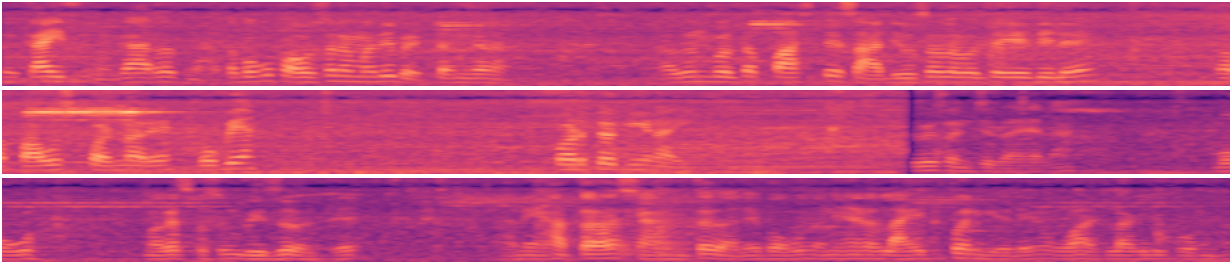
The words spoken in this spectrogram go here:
तर काहीच नाही गारच नाही. आता बघू पावसाळ्यामध्ये भेटतात का ना अजून बोलतं पाच ते सहा दिवसाचं बोलतं हे दिले पाऊस पडणार आहे. बघूया. पडतं की नाही. दिवसांची जायला बघू. मगाचपासून भिजत होते. आणि आता शांत झाले बघू. आणि लाइट पण गेले. वाट लागली पूर्ण.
